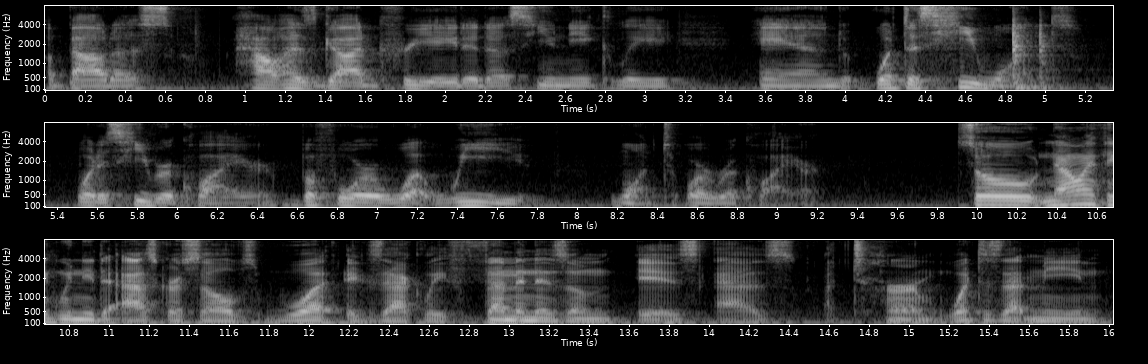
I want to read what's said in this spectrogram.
about us? How has God created us uniquely? And what does He want? What does He require before what we want or require? So now I think we need to ask ourselves what exactly feminism is as a term. What does that mean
